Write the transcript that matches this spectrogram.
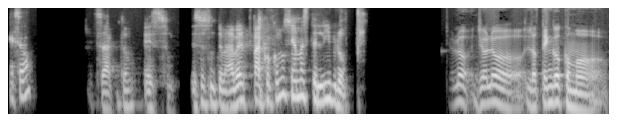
Eso. Exacto, eso. Eso es un tema. A ver, Paco, ¿cómo se llama este libro? Yo lo, yo lo, lo tengo como,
